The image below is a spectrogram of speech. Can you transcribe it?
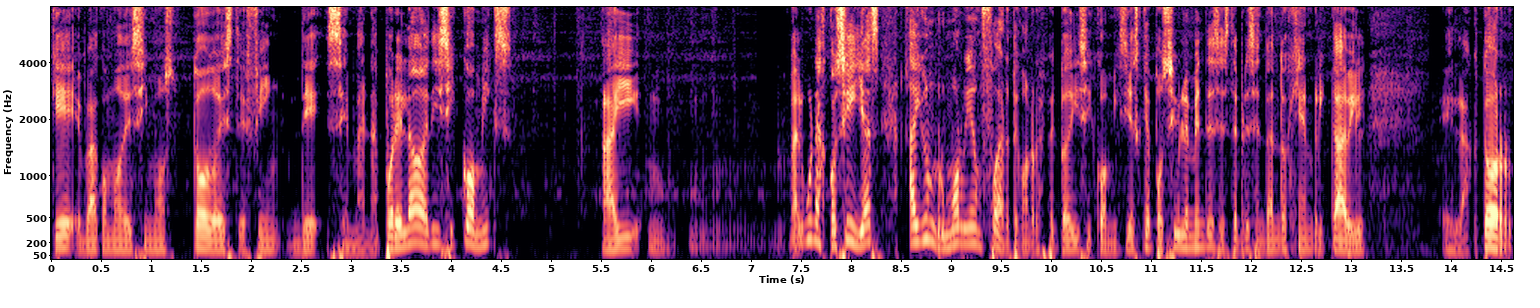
que va, como decimos, todo este fin de semana. Por el lado de DC Comics, hay mm, algunas cosillas. Hay un rumor bien fuerte con respecto a DC Comics y es que posiblemente se esté presentando Henry Cavill el actor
